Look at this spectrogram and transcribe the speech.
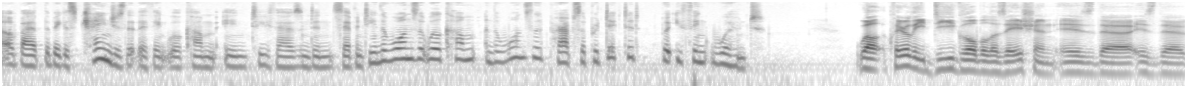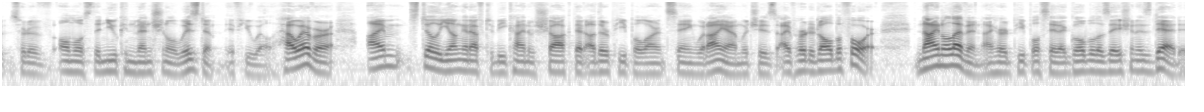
about the biggest changes that they think will come in 2017, the ones that will come and the ones that perhaps are predicted but you think won't. Well, clearly, deglobalization is the is the sort of almost the new conventional wisdom, if you will. However, I'm still young enough to be kind of shocked that other people aren't saying what I am, which is I've heard it all before. 9/11, I heard people say that globalization is dead.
